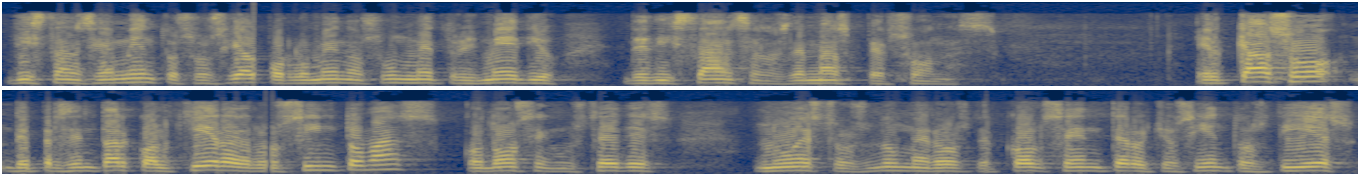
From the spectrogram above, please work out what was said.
distanciamiento social por lo menos un metro y medio de distancia a las demás personas. El caso de presentar cualquiera de los síntomas, conocen ustedes nuestros números del call center 810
